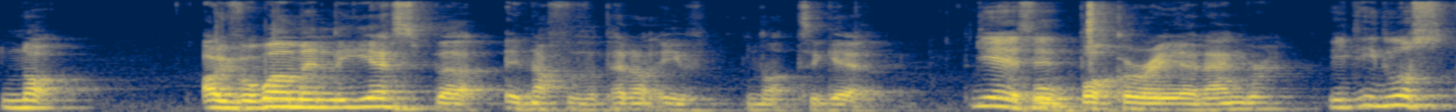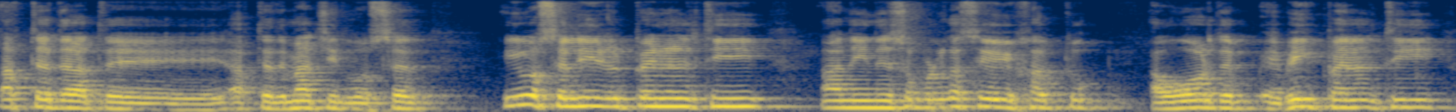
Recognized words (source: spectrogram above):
not overwhelmingly yes, but enough of a penalty not to get Yes, all it, bockery and angry. It, it was after that uh, after the match it was said it was a little penalty and in the Superclásico you have to award a, a big penalty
